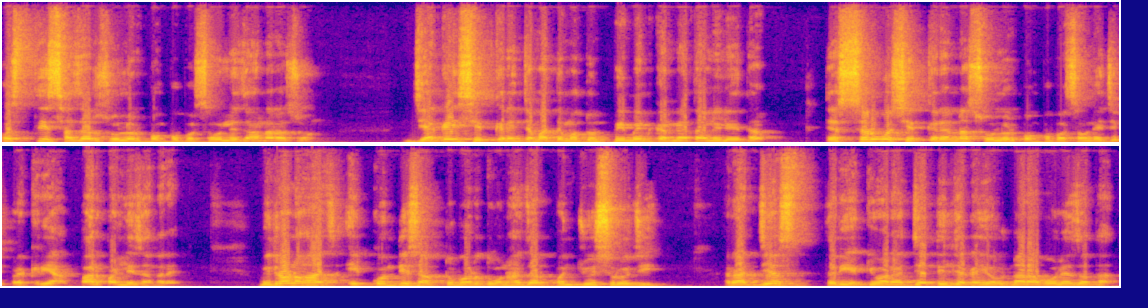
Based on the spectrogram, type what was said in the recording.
पस्तीस हजार सोलर पंप बसवले जाणार असून ज्या काही शेतकऱ्यांच्या माध्यमातून पेमेंट करण्यात आलेले आहेत त्या सर्व शेतकऱ्यांना सोलर पंप बसवण्याची प्रक्रिया पार पाडली जाणार आहे. मित्रांनो आज एकोणतीस ऑक्टोबर दोन हजार पंचवीस रोजी राज्यस्तरीय किंवा राज्यातील ज्या काही योजना राबवल्या जातात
